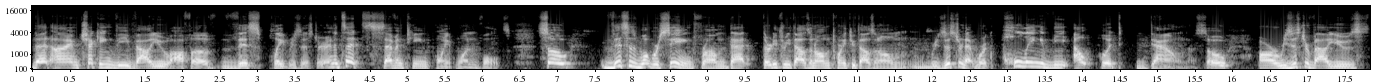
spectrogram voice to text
that I'm checking the value off of this plate resistor, and it's at 17.1 volts. So this is what we're seeing from that 33,000 ohm, 22,000 ohm resistor network pulling the output down. So our resistor values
